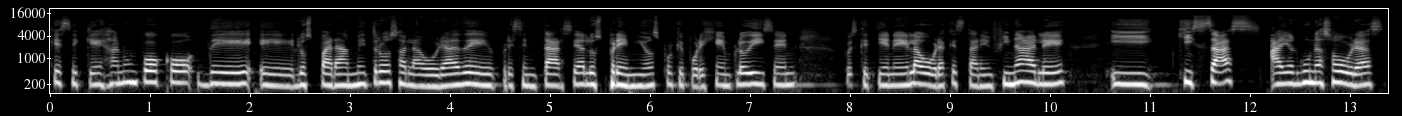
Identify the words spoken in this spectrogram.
que se quejan un poco de eh, los parámetros a la hora de presentarse a los premios, porque, por ejemplo, dicen pues que tiene la obra que estar en finale y quizás hay algunas obras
